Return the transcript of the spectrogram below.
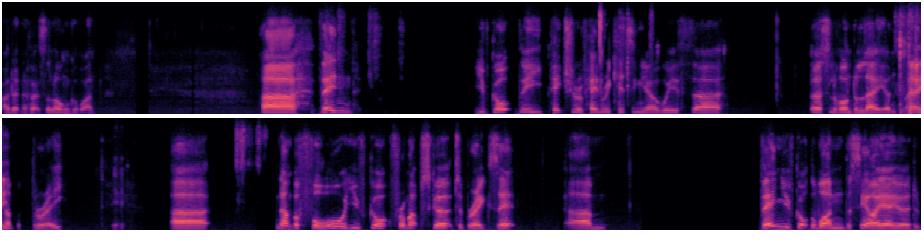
I don't know if that's the longer one. Uh, then you've got the picture of Henry Kissinger with uh, Ursula von der Leyen, hey. number three. Uh, number four, you've got From Upskirt to Brexit. Um, then you've got the one the CIA murdered,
